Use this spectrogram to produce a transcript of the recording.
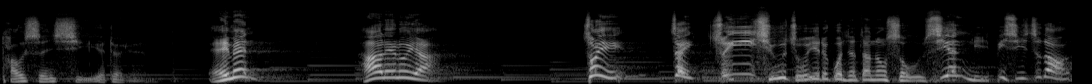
讨神喜悦的人，Amen，哈利路亚。所以在追求卓越的过程当中，首先你必须知道，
